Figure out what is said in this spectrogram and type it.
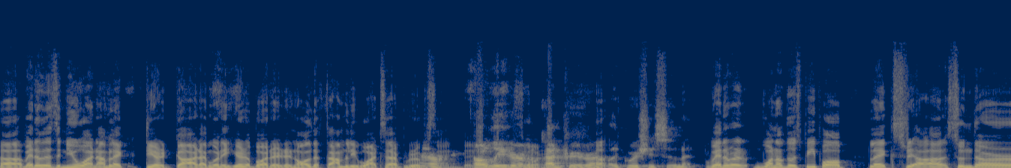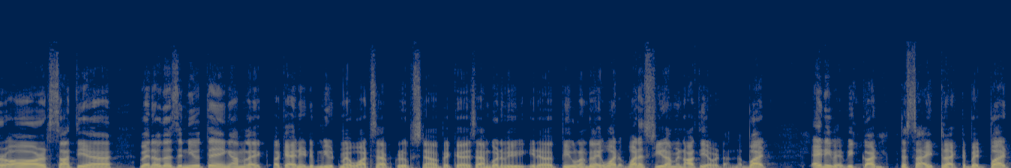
uh, whenever there's a new one, I'm like, dear God, I'm going to hear about it in all the family WhatsApp groups. Yeah. And, Our leader of the country, right? Uh, like Rishi Sunak. Whenever one of those people, like uh, Sundar or Satya, whenever there's a new thing, I'm like, okay, I need to mute my WhatsApp groups now because I'm going to be, you know, people will be like, what, what has Sriram and Aarthi ever done? But anyway, we got sidetracked a bit. But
